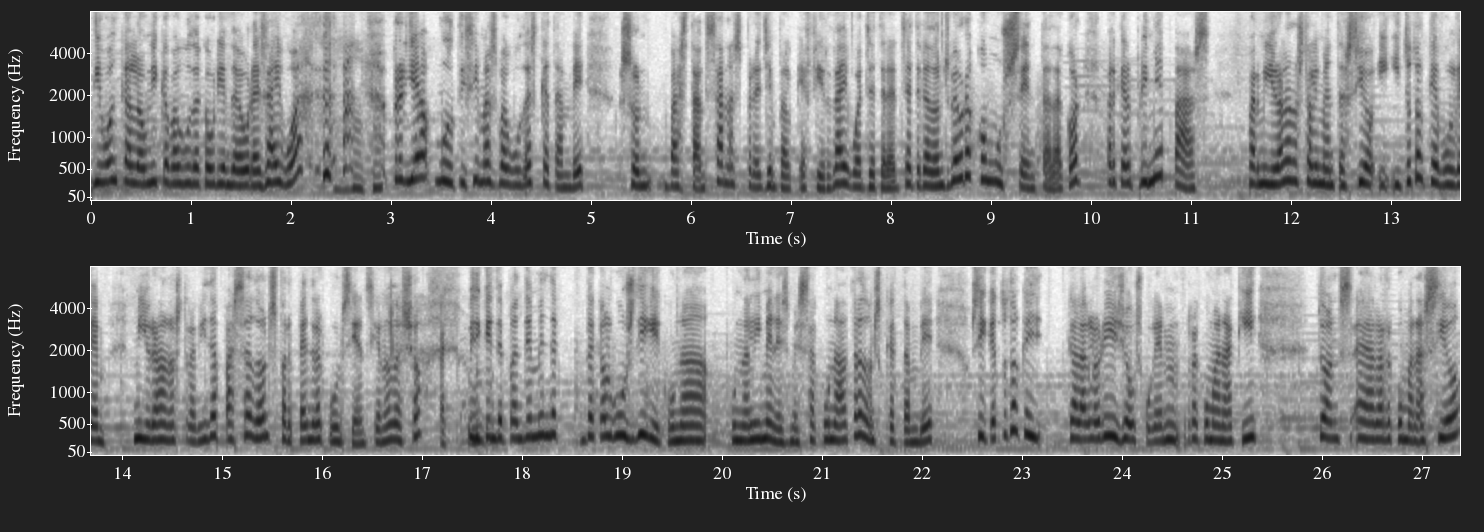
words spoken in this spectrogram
diuen que l'única beguda que hauríem de beure és aigua, però hi ha moltíssimes begudes que també són bastant sanes, per exemple, el kefir d'aigua, etc etc. Doncs veure com us senta, d'acord? Perquè el primer pas per millorar la nostra alimentació i, i tot el que vulguem millorar la nostra vida passa doncs per prendre consciència no, d'això. Vull dir que independentment de, de que algú us digui que una, un aliment és més sa que un altre, doncs que també... O sigui, que tot el que, que la Glòria i jo us puguem recomanar aquí doncs eh, la recomanació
